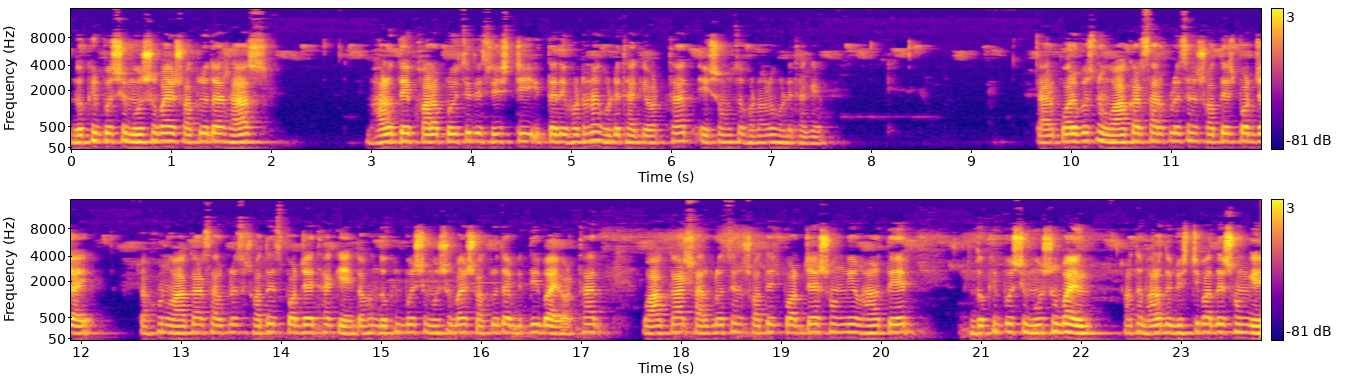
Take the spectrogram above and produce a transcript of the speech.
দক্ষিণ পশ্চিম মৌসুমবায়ুর সক্রিয়তা হ্রাস, ভারতে খরা পরিস্থিতি সৃষ্টি ইত্যাদি ঘটনা ঘটে থাকে, অর্থাৎ এই সমস্ত ঘটনাগুলো ঘটে থাকে। তারপরে প্রশ্ন, ওয়াকার সার্কুলেশনের সতেজ পর্যায়ে, যখন ওয়াকার সার্কুলেশন সতেজ পর্যায়ে থাকে, তখন দক্ষিণ পশ্চিম মৌসুম বায়ুর সক্রিয়তা বৃদ্ধি পায়, অর্থাৎ ওয়াকার সার্কুলেশন সতেজ পর্যায়ের সঙ্গে ভারতের দক্ষিণ পশ্চিম মৌসুম বায়ুর অর্থাৎ ভারতের বৃষ্টিপাতের সঙ্গে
